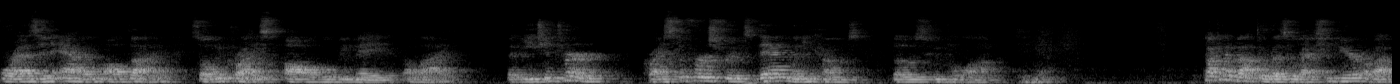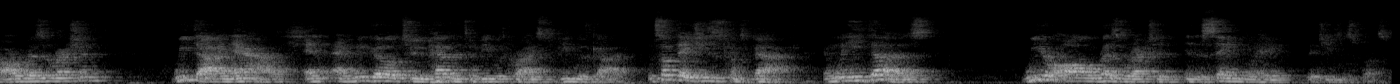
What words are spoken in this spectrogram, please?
For as in Adam all die, so in Christ all will be made alive. But each in turn, Christ the first fruits, then when he comes, those who belong to him. Talking about the resurrection here, about our resurrection, we die now and, and we go to heaven to be with Christ, to be with God. But someday Jesus comes back. And when he does, we are all resurrected in the same way that Jesus was.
